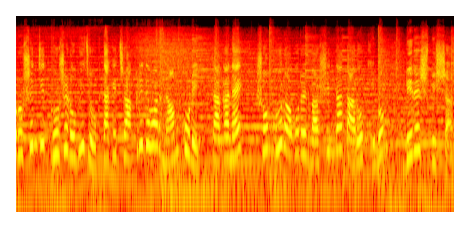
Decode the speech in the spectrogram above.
প্রসেনজিৎ ঘোষের অভিযোগ, তাকে চাকরি দেওয়ার নাম করে টাকা নেয় শম্ভুনগরের বাসিন্দা তারক এবং বীরেশ বিশ্বাস।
